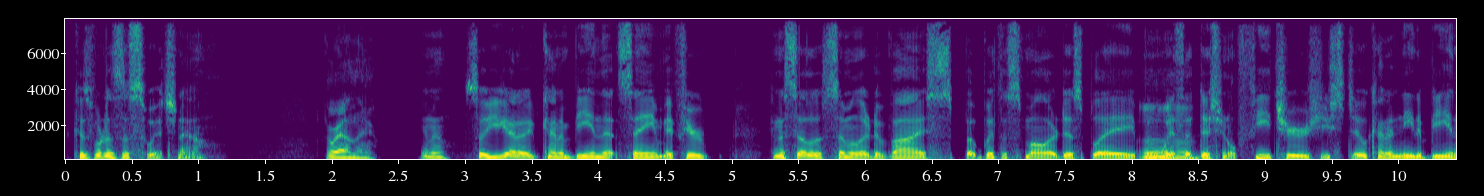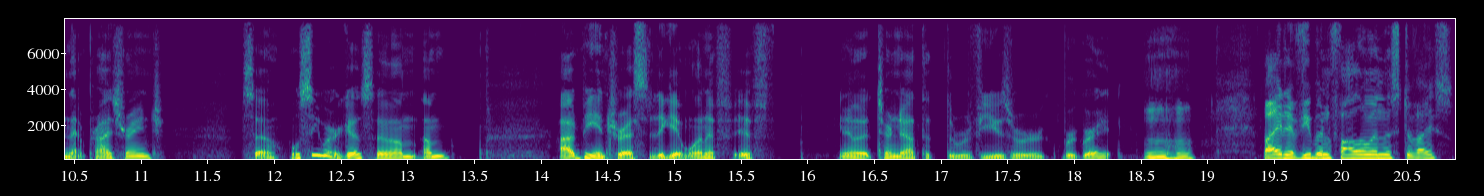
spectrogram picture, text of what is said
Because what is the Switch now? Around there. You know, so you got to kind of be in that same. If you're going to sell a similar device but with a smaller display, but with Mhm. additional features, you still kind of need to be in that price range. So we'll see where it goes. So I'm, I'm, I'd be interested to get one if, if you know, it turned out that the reviews were were great. Mm-hmm. Byte, have you been following this device?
